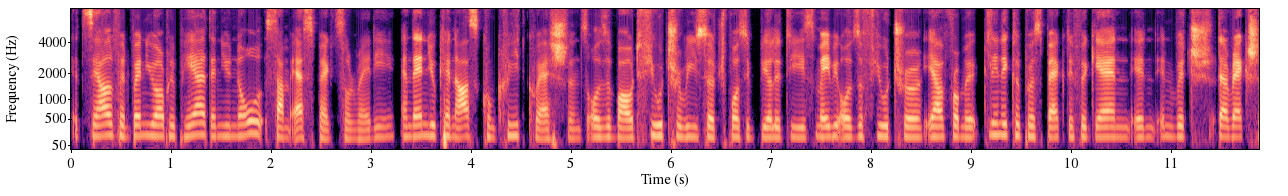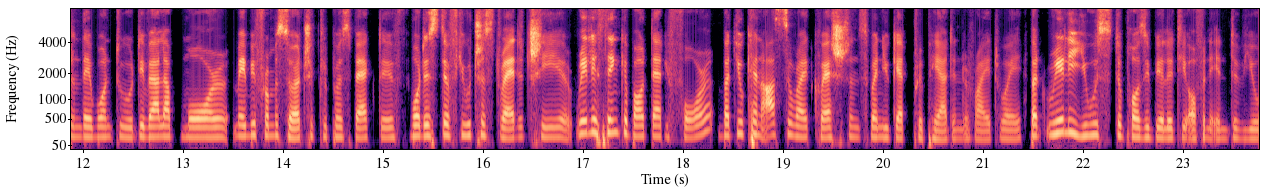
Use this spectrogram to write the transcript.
itself. And when you are prepared and you know some aspects already, and then you can ask concrete questions also about future research possibilities, maybe also future, yeah, from a clinical perspective again, in, in which direction they want to develop more, maybe from a surgical perspective. What is the future strategy? Really think about that before, but you can ask the right questions when you get prepared in the right way, but really use the possibility of an interview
